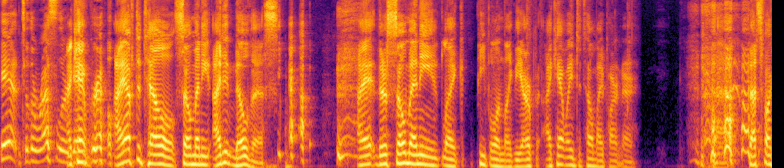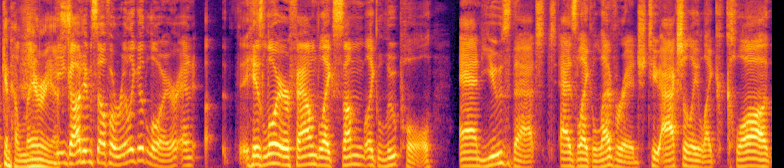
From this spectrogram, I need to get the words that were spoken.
him, to the wrestler I. Gangrel. I have to tell so many. I didn't know this. I there's so many like people in like the ARP. I can't wait to tell my partner. that. That's fucking hilarious. He got himself a really good lawyer, and uh, his lawyer found like some like loophole and used that as like leverage to actually like claw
